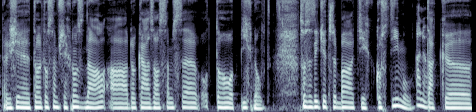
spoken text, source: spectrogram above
Takže tohle jsem všechno znal a dokázal jsem se od toho odpíchnout. Co se týče třeba těch kostýmů, ano. tak uh,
